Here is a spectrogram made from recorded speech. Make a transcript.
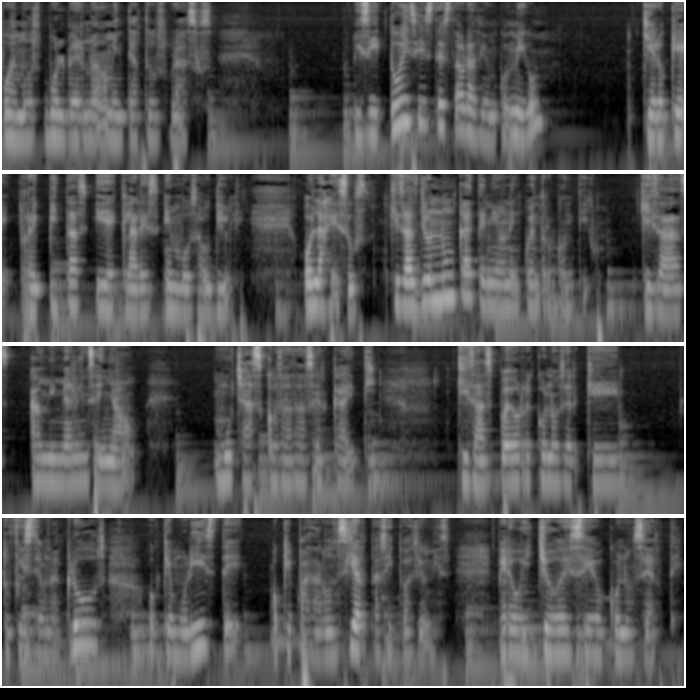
podemos volver nuevamente a tus brazos. Y si tú hiciste esta oración conmigo, quiero que repitas y declares en voz audible. Hola Jesús, quizás yo nunca he tenido un encuentro contigo. Quizás a mí me han enseñado muchas cosas acerca de ti. Quizás puedo reconocer que tú fuiste a una cruz o que moriste o que pasaron ciertas situaciones, pero hoy yo deseo conocerte.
